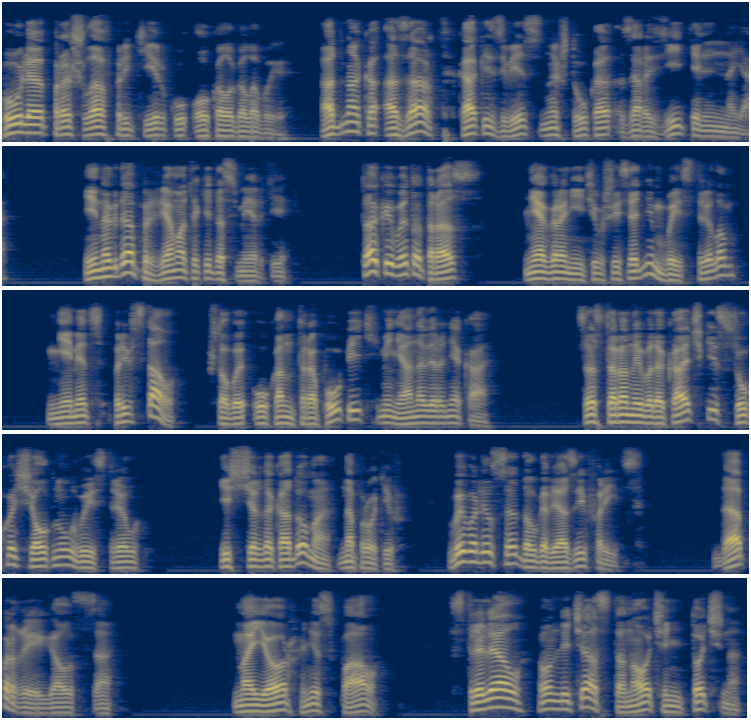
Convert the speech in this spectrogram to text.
Пуля прошла в притирку около головы. Однако азарт, как известно, штука заразительная. Иногда прямо-таки до смерти. Так и в этот раз, не ограничившись одним выстрелом, немец привстал, чтобы уконтрапупить меня наверняка. Со стороны водокачки сухо щелкнул выстрел. Из чердака дома, напротив, вывалился долговязый фриц. Допрыгался. Майор не спал. Стрелял он не часто, но очень точно.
